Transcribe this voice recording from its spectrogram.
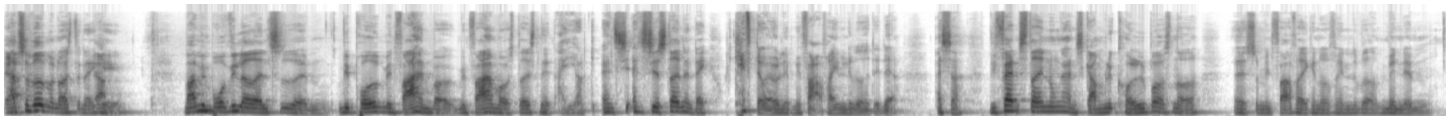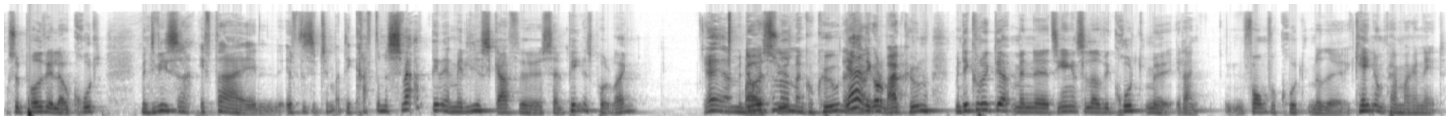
Ja. Ja. så ved man også, den er ikke Ja. ja. helt. Mig og min bror, vi lavede altid, øh, vi prøvede, min far, han var, min far, han var jo stadig sådan et, ej, han, siger, han siger stadig den dag, "Hold kæft, det var ærgerligt, at min far fra indleveret det der. Altså, vi fandt stadig nogle af hans gamle kolber og sådan noget, øh, som min farfar ikke har noget for indleveret. Men øh, så prøvede vi at lave krudt. Men det viser sig, efter, en, efter september, det er kraftigt med svært, det der med lige at skaffe øh, salpeterspulver, ikke? Ja, ja, men det Og var sådan noget, man kunne købe. Ja, det kan du bare købe nu. Men det kunne du ikke der. Men øh, til gengæld så lavede vi krudt med, eller en, en form for krudt med øh, kaliumpermanganat.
